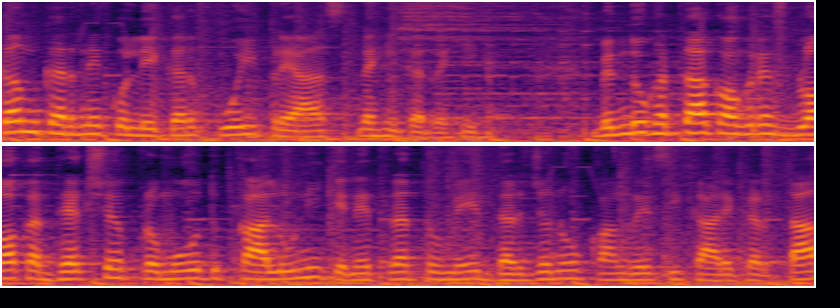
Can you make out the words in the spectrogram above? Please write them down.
कम करने को लेकर कोई प्रयास नहीं कर रही है। बिंदु खत्ता कांग्रेस ब्लॉक अध्यक्ष प्रमोद कालूनी के नेतृत्व में दर्जनों कांग्रेसी कार्यकर्ता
